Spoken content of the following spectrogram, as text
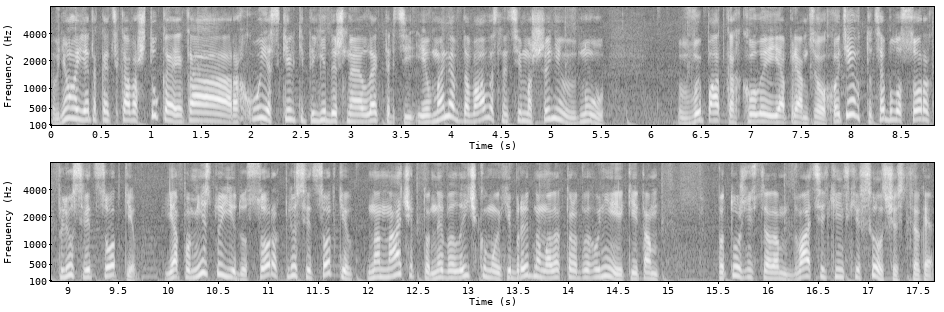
В нього є така цікава штука, яка рахує, скільки ти їдеш на електриці. І в мене вдавалось на цій машині, ну, в випадках, коли я прям цього хотів, то це було 40 плюс відсотків. Я по місту їду 40 плюс відсотків на начебто невеличкому гібридному електродвигуні, який там потужністю там, 20 кінських сил, щось таке.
